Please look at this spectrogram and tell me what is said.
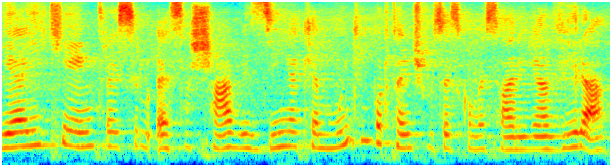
E é aí que entra esse, essa chavezinha que é muito importante vocês começarem a virar.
